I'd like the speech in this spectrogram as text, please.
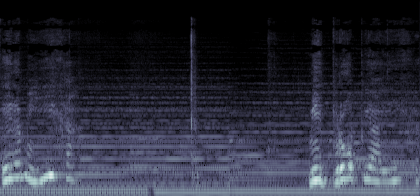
Era mi hija. Mi propia hija.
